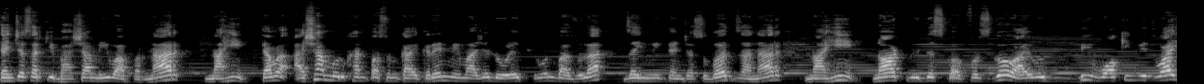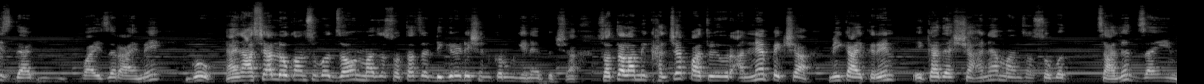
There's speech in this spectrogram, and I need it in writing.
त्यांच्यासारखी भाषा मी वापरणार नाही. त्यामुळे अशा मूर्खांपासून काय करेन? मी माझे डोळे फिरवून बाजूला जाईन. मी त्यांच्यासोबत जाणार नाही. Not with the scoffers go I would be walking with wise that wiser I may go आणि अशा लोकांसोबत जाऊन माझं स्वतःचं डिग्रेडेशन करून घेण्यापेक्षा स्वतःला मी खालच्या पातळीवर आणण्यापेक्षा मी काय करेन? एखाद्या शहाण्या माणसासोबत चालत जाईन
